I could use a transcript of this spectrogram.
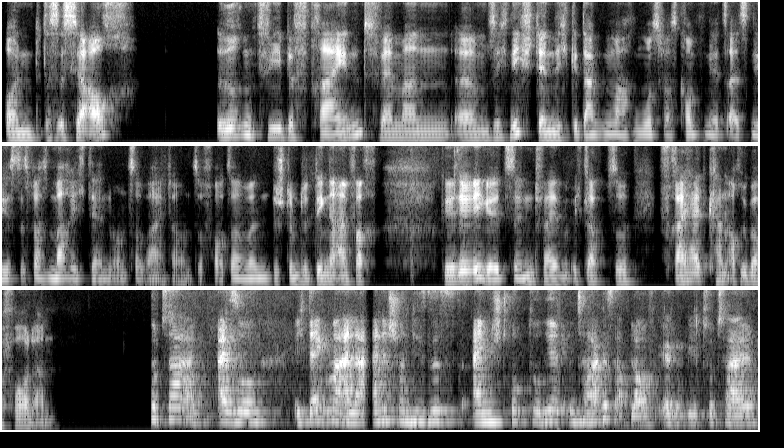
Und das ist ja auch irgendwie befreiend, wenn man ähm, sich nicht ständig Gedanken machen muss, was kommt denn jetzt als nächstes, was mache ich denn und so weiter und so fort, sondern wenn bestimmte Dinge einfach geregelt sind, weil ich glaube, so Freiheit kann auch überfordern. Total. Also ich denke mal alleine schon dieses einen strukturierten Tagesablauf irgendwie total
